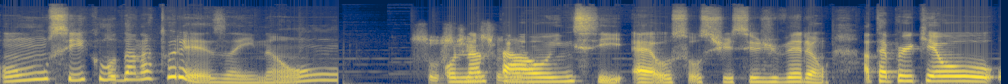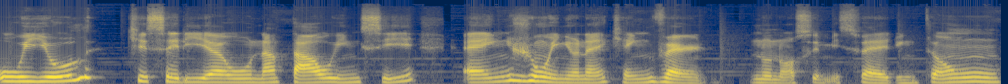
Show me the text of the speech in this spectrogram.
um ciclo da natureza e não Solstício, o né? Natal né? em si. É, o solstício de verão. Até porque o, o Yule, que seria o Natal em si, é em junho, né? Que é inverno no nosso hemisfério. Então.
